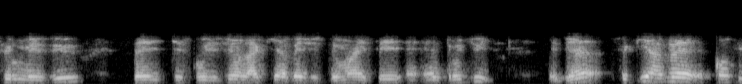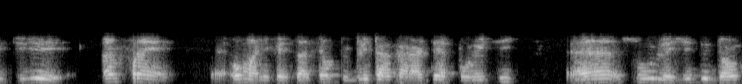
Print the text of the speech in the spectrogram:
sur mesure, des dispositions-là qui avaient justement été introduites. Eh bien, ce qui avait constitué un frein euh, aux manifestations publiques à caractère politique Hein, sous l'égide donc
